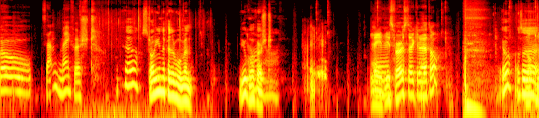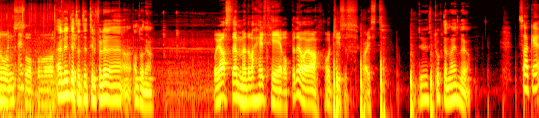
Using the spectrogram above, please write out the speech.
go! Send meg først. Ja, Strong independent woman. You go Ja, first. ja. Ladies first, er det ikke det det heter? Jo, altså No, noen så på Eller i dette til- tilfellet eh, Antonia. Å ja, stemmer. Det var helt her oppe, det òg, ja. Å, Jesus Christ. Du tok den veien, du, ja. Sake.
